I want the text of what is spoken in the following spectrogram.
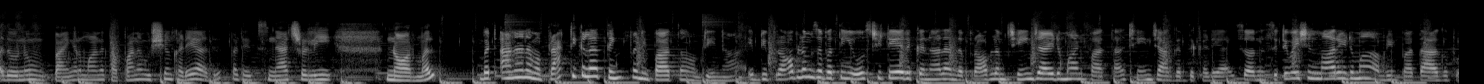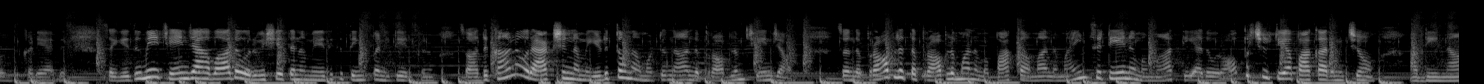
அது ஒன்றும் பயங்கரமான தப்பான விஷயம் கிடையாது. But it's naturally normal but ஆனால் நம்ம ப்ராக்டிக்கலாக திங்க் பண்ணி பார்த்தோம் அப்படின்னா இப்படி ப்ராப்ளம்ஸை பற்றி யோசிச்சுட்டே இருக்கனால அந்த ப்ராப்ளம் சேஞ்ச் ஆகிடுமான்னு பார்த்தா சேஞ்ச் ஆகிறது கிடையாது. ஸோ அந்த சுச்சுவேஷன் மாறிடுமா அப்படின்னு பார்த்தா ஆக போகிறது கிடையாது. ஸோ எதுவுமே சேஞ்ச் ஆகாத ஒரு விஷயத்த நம்ம எதுக்கு திங்க் பண்ணிகிட்டே இருக்கணும்? ஸோ அதுக்கான ஒரு ஆக்ஷன் நம்ம எடுத்தோம்னா மட்டும்தான் அந்த ப்ராப்ளம் சேஞ்ச் ஆகும். ஸோ அந்த ப்ராப்ளத்தை ப்ராப்ளமாக நம்ம பார்க்காம அந்த மைண்ட் செட்டையே நம்ம மாற்றி அதை ஒரு ஆப்பர்ச்சுனிட்டியாக பார்க்க ஆரம்பித்தோம் அப்படின்னா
